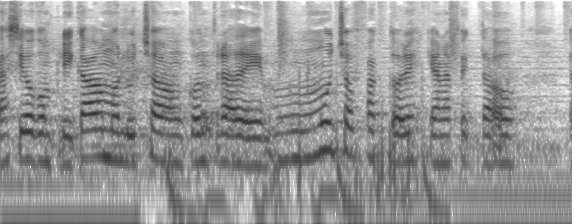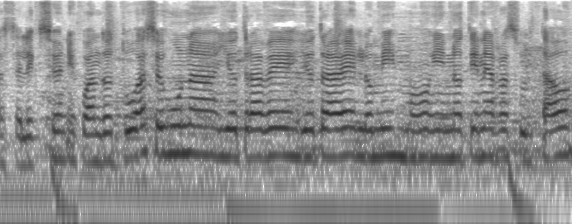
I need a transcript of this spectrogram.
ha sido complicado, hemos luchado en contra de muchos factores que han afectado la selección y cuando tú haces una y otra vez y otra vez lo mismo y no tienes resultados,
